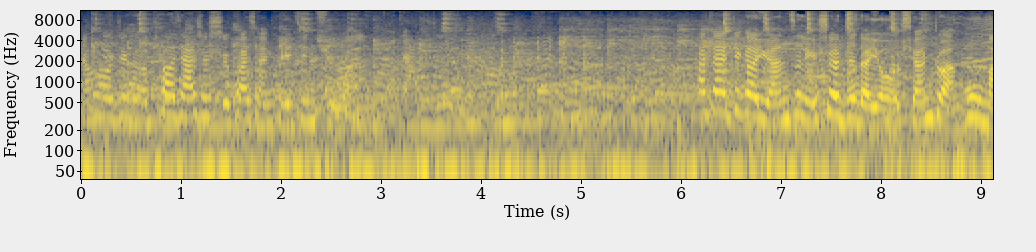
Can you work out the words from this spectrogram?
然后这个票价是十块钱可以进去玩。它在这个园子里设置的有旋转木马。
